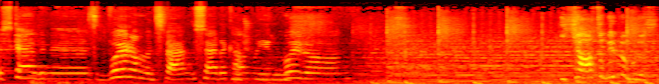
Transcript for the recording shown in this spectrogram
Hoş geldiniz. Buyurun lütfen. Dışarıda kalmayın. Buyurun. 2 artı 1 mi burası?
